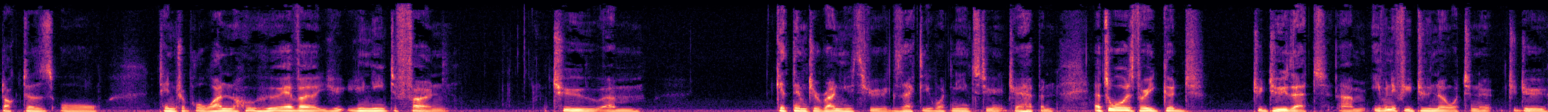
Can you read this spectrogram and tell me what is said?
doctors or ten triple one, who whoever you, you need to phone to um, get them to run you through exactly what needs to, to happen. It's always very good to do that, um, even if you do know what to know, to do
